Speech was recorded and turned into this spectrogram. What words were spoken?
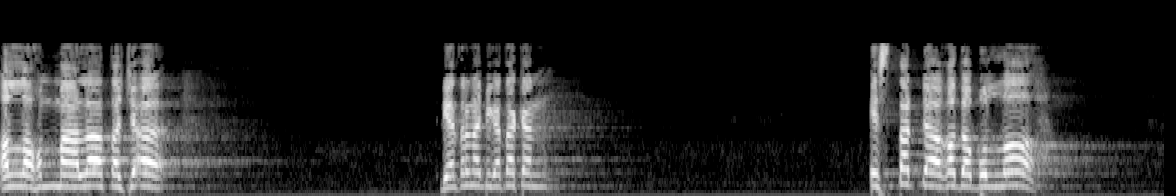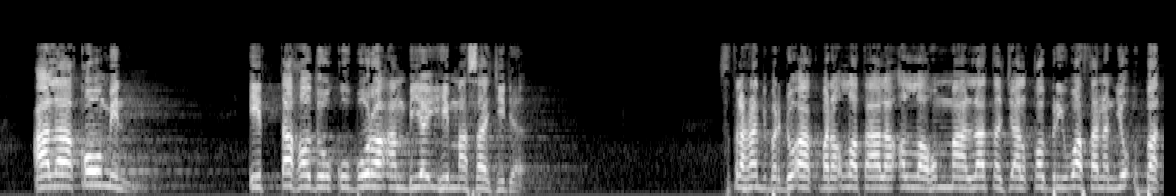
Allahumma la taj'a Di antara Nabi katakan, Istadda ghadabullah ala qaumin ittakhadhu qubura anbiya'ihim masajida. Setelah Nabi berdoa kepada Allah Ta'ala, Allahumma la taj'al qabri wathanan yu'bad.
